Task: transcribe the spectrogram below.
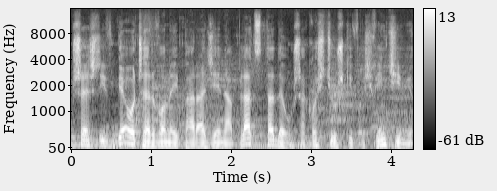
przeszli w biało-czerwonej paradzie na plac Tadeusza Kościuszki w Oświęcimiu.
